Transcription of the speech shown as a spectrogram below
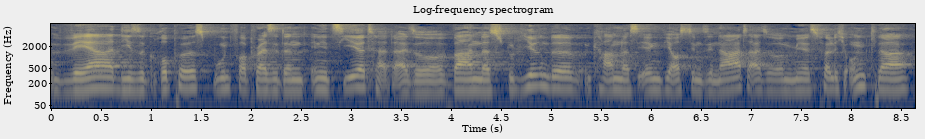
wer diese Gruppe Spoon for President initiiert hat. Also waren das Studierende, kam das irgendwie aus dem Senat? Also mir ist völlig unklar,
